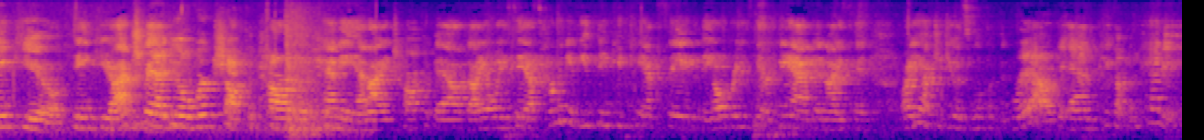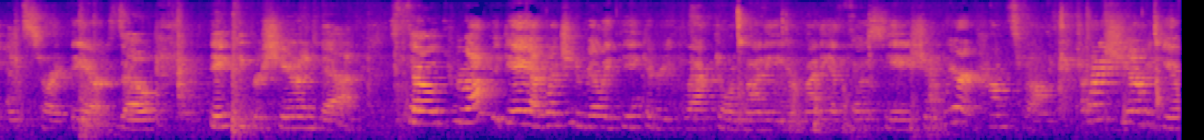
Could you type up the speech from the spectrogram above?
thank you, thank you. Actually, I do a workshop, The Power of a Penny, and I talk about, I always ask, how many of you think you can't save? And they all raise their hand, and I say, all you have to do is look at the ground and pick up a penny and start there. So, thank you for sharing that. So throughout the day, I want you to really think and reflect on money, your money association, where it comes from. I want to share with you,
